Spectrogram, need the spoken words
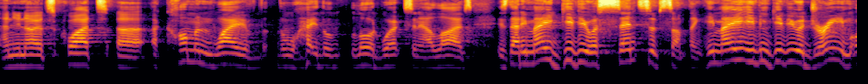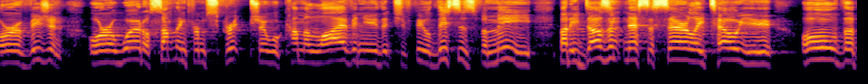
And you know, it's quite a, a common way of the way the Lord works in our lives is that He may give you a sense of something. He may even give you a dream or a vision or a word or something from Scripture will come alive in you that you feel this is for me, but He doesn't necessarily tell you all the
